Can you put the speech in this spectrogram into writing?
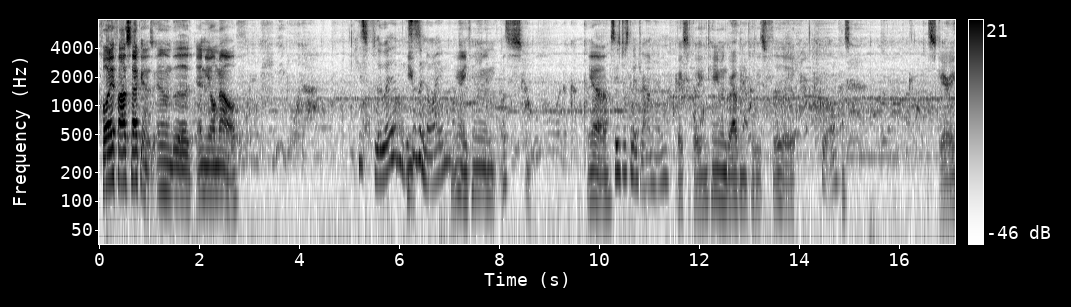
45 seconds in the in your mouth. He's fluid. This He's- is annoying. Yeah, he can't even. Yeah. So he's just gonna drown him. Basically, he can't even grab him because he's fluid. Cool. That's scary.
